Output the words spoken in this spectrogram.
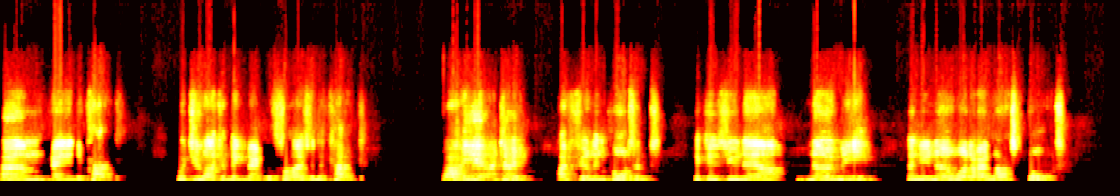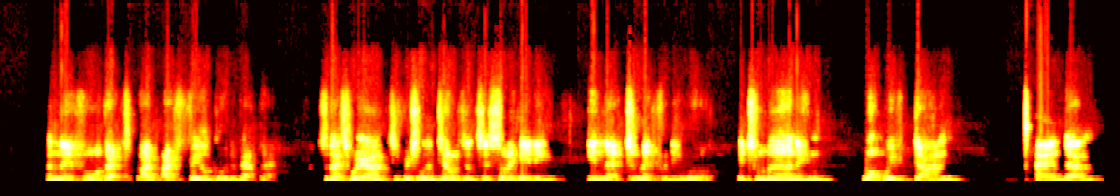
um, and a Coke. Would you like a Big Mac with fries and a Coke?" Oh yeah, I do. I feel important because you now know me and you know what I last bought, and therefore that I, I feel good about that. So that's where artificial intelligence is sort of heading in that telephony world. It's learning what we've done and um,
